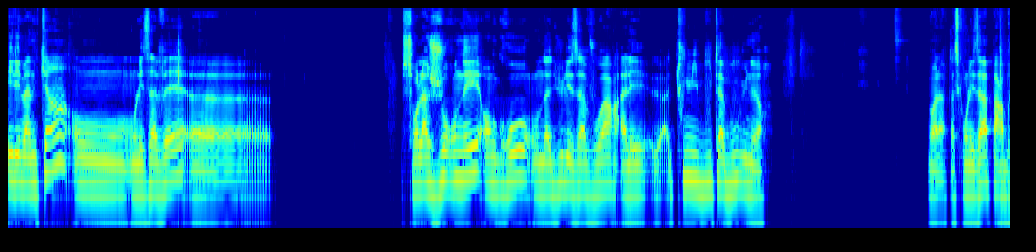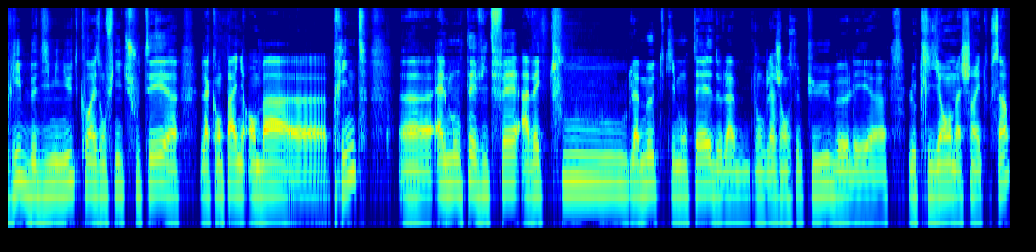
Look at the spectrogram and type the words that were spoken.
Et les mannequins, on, on les avait euh, sur la journée. En gros, on a dû les avoir, allez, tout mis bout à bout, une heure. Voilà, parce qu'on les a par bribes de 10 minutes quand elles ont fini de shooter euh, la campagne en bas euh, print. Euh, elles montaient vite fait avec tout la meute qui montait de la donc l'agence de pub, les euh, le client, machin et tout ça.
